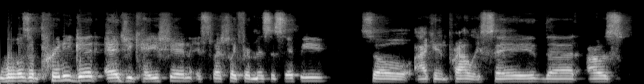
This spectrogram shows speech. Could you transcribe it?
was a pretty good education, especially for Mississippi. So I can proudly say that I was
